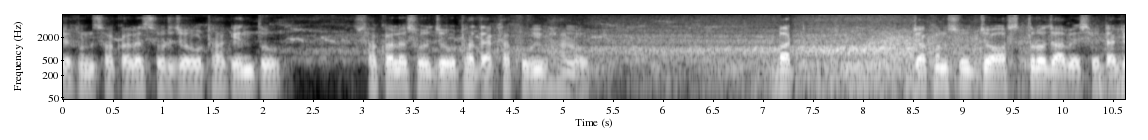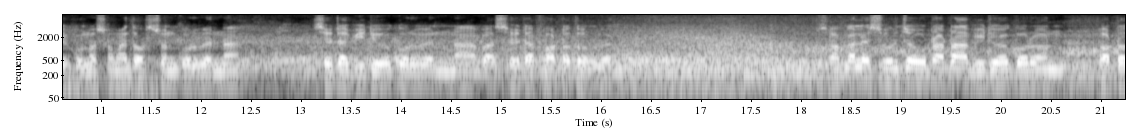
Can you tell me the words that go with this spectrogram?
দেখুন, সকালে সূর্য ওঠা কিন্তু সকালে সূর্য ওঠা দেখা খুবই ভালো। বাট যখন সূর্য অস্ত্র যাবে, সেটাকে কোনো সময় দর্শন করবেন না, সেটা ভিডিও করবেন না বা সেটা ফটো তুলবেন না। সকালে সূর্য ওঠাটা ভিডিও করুন ফটো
